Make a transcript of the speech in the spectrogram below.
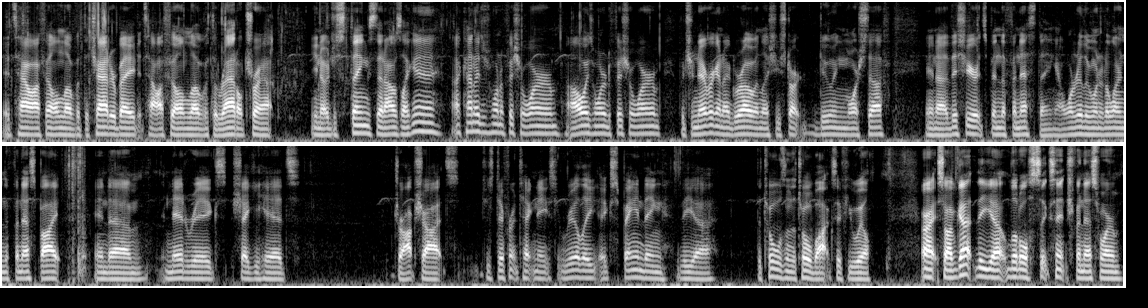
It's how I fell in love with the chatterbait. It's how I fell in love with the rattle trap. You know, just things that I was like, eh, I kind of just want to fish a worm. I always wanted to fish a worm, but you're never going to grow unless you start doing more stuff. And uh, this year it's been the finesse thing. I really wanted to learn the finesse bite and um, Ned rigs, shaky heads, drop shots, just different techniques, really expanding the, uh, the tools in the toolbox, if you will. All right, so I've got the uh, little six inch finesse worm.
